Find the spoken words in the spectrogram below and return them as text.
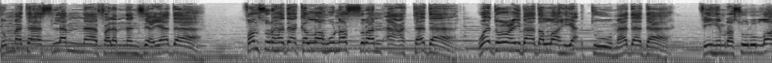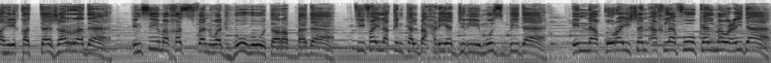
ثم تأسلمنا فلم ننزع يدا. فانصر هداك الله نصرا أعتدى وادع عباد الله يأتوا مددا. فيهم رسول الله قد تجردا إن سيم خسفا وجهه تربدا. في فيلق كالبحر يجري مزبدا. إن قريشا أخلفوك الموعدا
